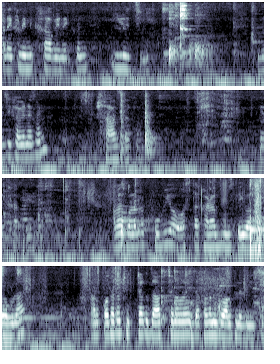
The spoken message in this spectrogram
আর এখানে ইনি খাবেন এখন লুচি। লুচি খাবেন এখন? সাজ দেখো। কে খাবে আমার গলাটা খুবই অবস্থা খারাপ বুঝতেই পারছি তোমরা। আর কথাটা ঠিকঠাক যাচ্ছে না মানে দেখো এখানে জল ফেলে দিয়েছে।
